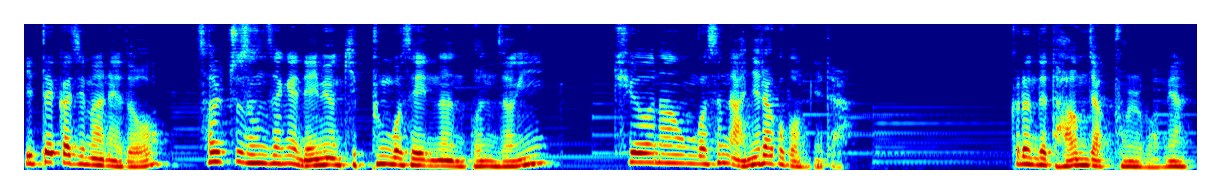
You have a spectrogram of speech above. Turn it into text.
이때까지만 해도 설주 선생의 내면 깊은 곳에 있는 본성이 튀어나온 것은 아니라고 봅니다. 그런데 다음 작품을 보면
